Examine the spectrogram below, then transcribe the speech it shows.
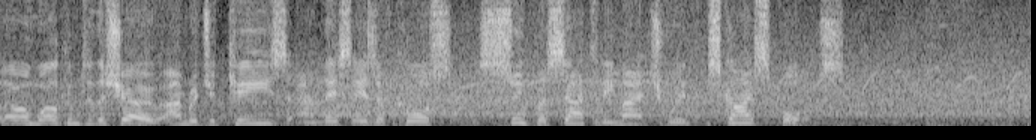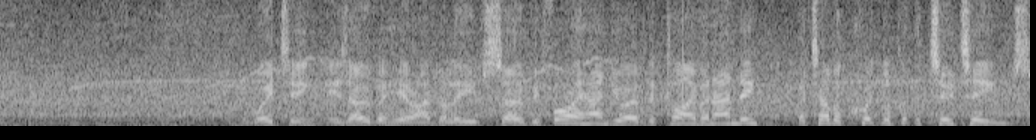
Hello and welcome to the show. I'm Richard Keys and this is of course Super Saturday match with Sky Sports. The waiting is over here I believe so before I hand you over to Clive and Andy let's have a quick look at the two teams.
